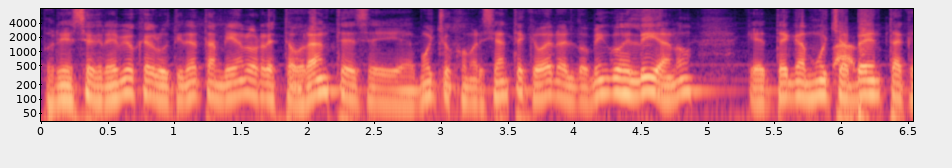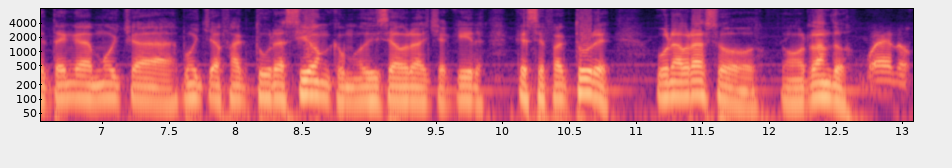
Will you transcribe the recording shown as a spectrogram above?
Por ese gremio que aglutina también a los restaurantes y a muchos comerciantes que bueno, el domingo es el día, ¿no? Que tengan muchas ventas, que tengan mucha mucha facturación, como dice ahora Shakira, que se facture. Un abrazo, don Orlando. Bueno,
